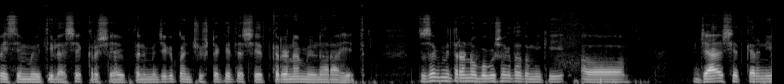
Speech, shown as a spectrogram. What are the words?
पैसे मिळतील असे कृषी आयुक्तांनी म्हणजे की पंचवीस टक्के त्या शेतकऱ्यांना मिळणार आहेत. जसं की मित्रांनो बघू शकता तुम्ही की ज्या शेतकऱ्यांनी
